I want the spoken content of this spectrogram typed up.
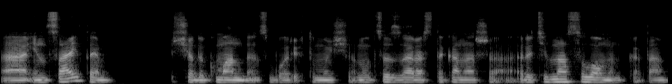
е, інсайти щодо командних зборів, тому що ну це зараз така наша рятівна соломинка, та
